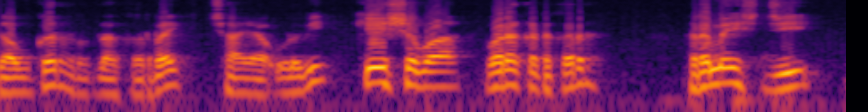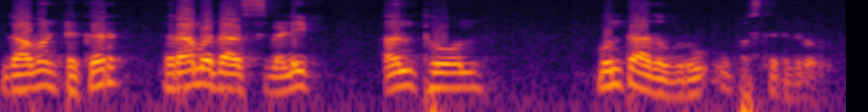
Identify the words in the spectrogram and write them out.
ಗಾವ್ಕರ್, ರತ್ನಾಕರ್ ರೈಕ್, ಛಾಯಾ ಉಳವಿ, ಕೇಶವ, ವರಕಟಕರ್, ರಮೇಶ್ ಜಿ, ಗಾವಂಟಕರ್, ರಾಮದಾಸ್ ವೆಳಿಪ್ ಅಂಥೋನ್ ಮುಂತಾದವರು ಉಪಸ್ಥಿತರಿದ್ದರು.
